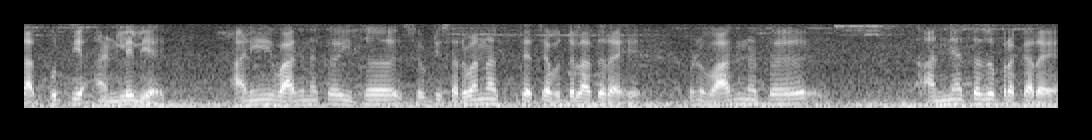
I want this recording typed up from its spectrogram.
तात्पुरती आणलेली आहेत. आणि वाघनखं इथं शेवटी सर्वांनाच त्याच्याबद्दल आदर आहे. पण वाघनखं आणण्याचा जो प्रकार आहे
